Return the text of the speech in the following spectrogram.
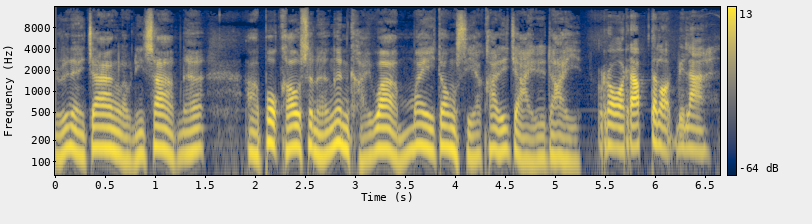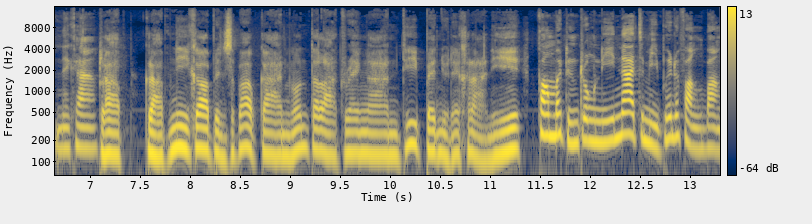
หรือนายจ้างเหล่านี้ทราบนะ พวกเขาเสนอเงื่อนไขว่าไม่ต้องเสียค่าใช้จ่ายใด ๆ รอรับตลอดเวลานะคะครับกราบนี่ก็เป็นสภาพการของตลาดแรงงานที่เป็นอยู่ในขณะนี้ ฟังมาถึงตรงนี้น่าจะมีเพื่อนฟังบาง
